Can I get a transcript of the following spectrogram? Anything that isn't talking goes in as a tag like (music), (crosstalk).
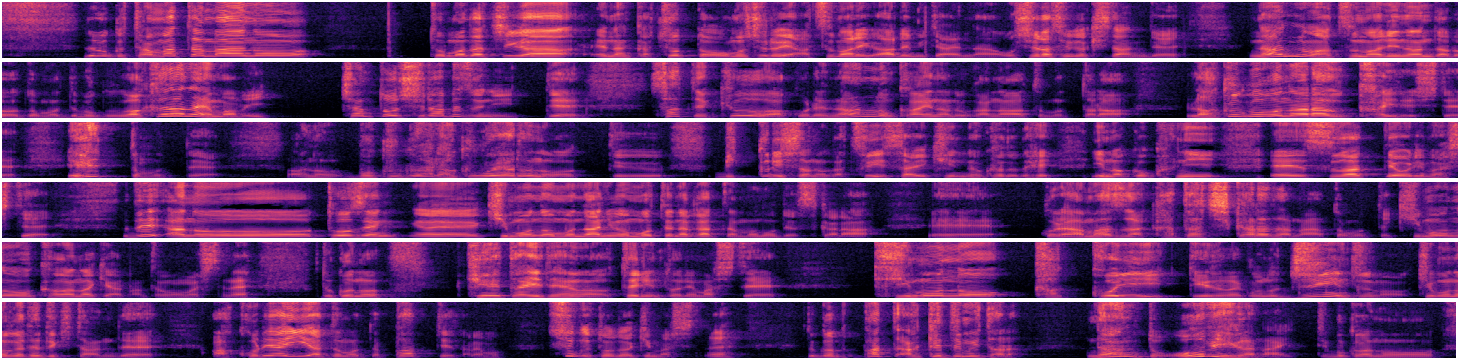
で僕たまたまあの友達がえなんかちょっと面白い集まりがあるみたいなお知らせが来たんで何の集まりなんだろうと思って僕わからないまま行っちゃんと調べずに行ってさて今日はこれ何の会なのかなと思ったら落語を習う会でしてえっと思ってあの僕が落語やるの？っていうびっくりしたのがつい最近のことで今ここに、えー、座っておりまして。であのー、当然、えー、着物も何も持ってなかったものですから、えー、これはまずは形からだなと思って着物を買わなきゃなんて思いましてね。でこの携帯電話を手に取りまして着物かっこいいっていうのがこのジーンズの着物が出てきたんであこれはいいやと思ってパッて言ったらもうすぐ届きましてね。でパッて開けてみたらなんと帯がないって僕あの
